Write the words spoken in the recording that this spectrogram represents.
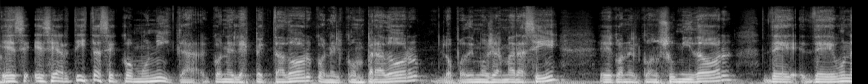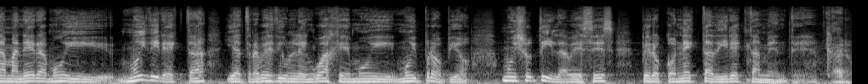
ese artista se comunica con el espectador, con el comprador, lo podemos llamar así, eh, con el consumidor de, de, una manera muy, muy directa y a través de un lenguaje muy, muy propio, muy sutil a veces, pero conecta directamente. Claro.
